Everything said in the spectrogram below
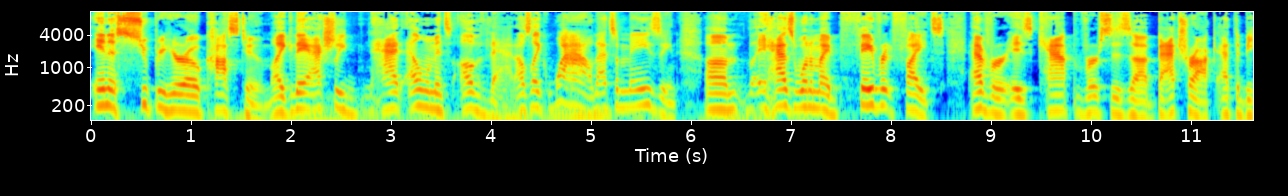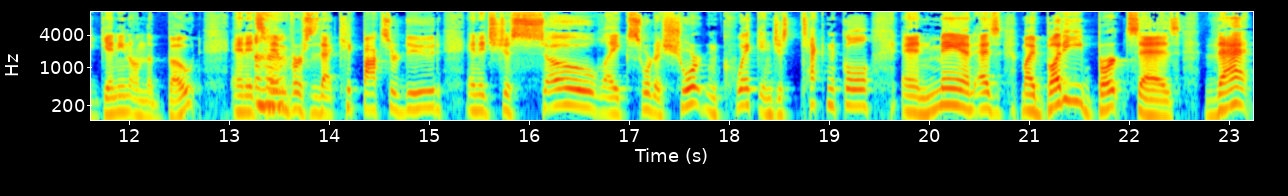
in a superhero costume. Like they actually had elements of that. I was like, wow, that's amazing. Um, it has one of my favorite fights ever is Cap versus uh, Batroc at the beginning on the boat, and it's him versus that kickboxer dude, and it's just so like sort of short and quick and just technical. And man, as my buddy Bert says, that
